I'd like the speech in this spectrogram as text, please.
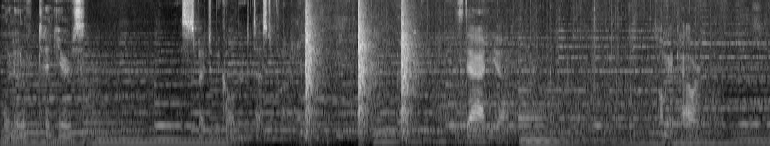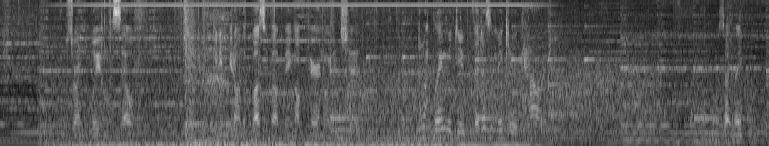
I've only known her for 10 years. I suspect you'll be called in to testify. His dad, he, uh, called me a coward. I'm starting to believe in myself. I Can't even get on the bus without being all paranoid and shit. I don't blame you, dude, but that doesn't make you a coward. What does that make me?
